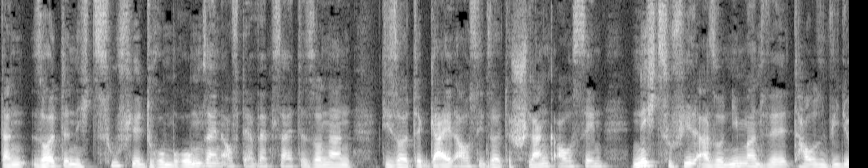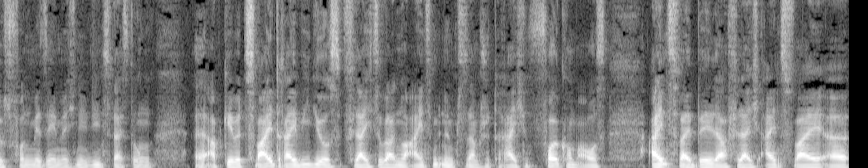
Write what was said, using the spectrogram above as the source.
dann sollte nicht zu viel drumrum sein auf der Webseite, sondern die sollte geil aussehen, sollte schlank aussehen. Nicht zu viel, also niemand will tausend Videos von mir sehen, wenn ich eine Dienstleistung äh, abgebe. Zwei, drei Videos, vielleicht sogar nur eins mit einem Zusammenschnitt reichen vollkommen aus. Ein, zwei Bilder, vielleicht ein, zwei, äh,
